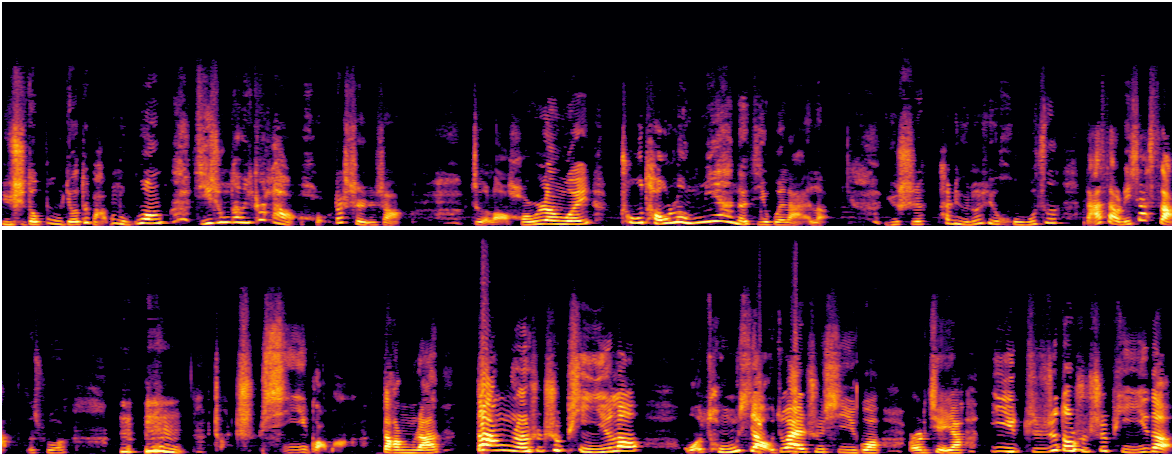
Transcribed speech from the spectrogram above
于是都不由得把目光集中到一个老猴的身上。这老猴认为出头露面的机会来了，于是他捋了捋胡子，打扫了一下嗓子，说：“这吃西瓜嘛，当然。”当然是吃皮了。我从小就爱吃西瓜，而且呀，一直都是吃皮的。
